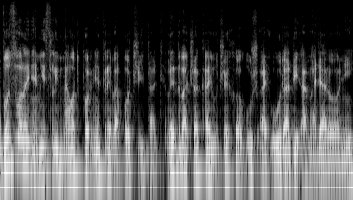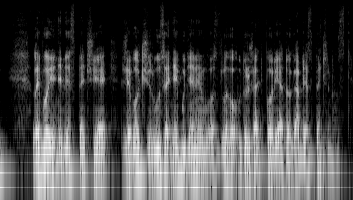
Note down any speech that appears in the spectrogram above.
Vo zvolenie, myslím, na odpor netreba počítať. Ledva čakajú Čechov už aj úrady a Maďaróni, lebo je nebezpečie, že voči lúze nebudeme môcť dlho udržať poriadok a bezpečnosť.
